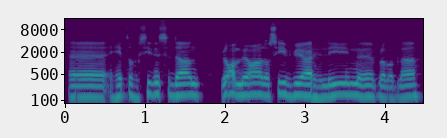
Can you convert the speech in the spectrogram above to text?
eh, hij heeft toch geschiedenis gedaan? Ja, maar ja, dat is zeven jaar geleden, eh, bla bla bla.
